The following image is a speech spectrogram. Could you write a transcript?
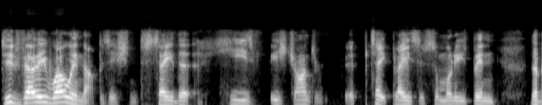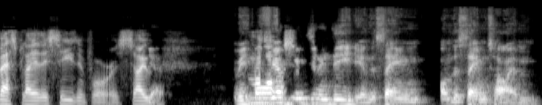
did very well in that position to say that he's he's trying to uh, take place of someone who's been the best player this season for us. So Yeah. I mean, if Marks- you have Winks and Ndidi on the same on the same time,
